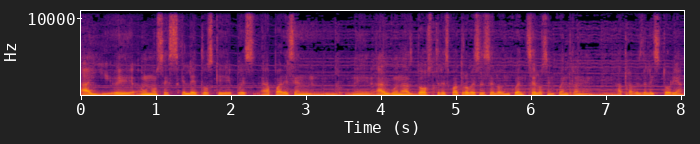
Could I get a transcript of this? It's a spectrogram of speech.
hay eh, unos esqueletos que pues aparecen eh, algunas dos, tres, cuatro veces se, se los encuentran a través de la historia.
